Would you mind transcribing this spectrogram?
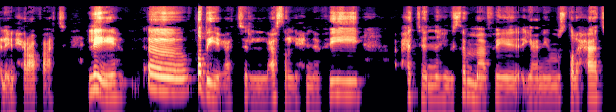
الانحرافات. ليه؟ آه، طبيعة العصر اللي إحنا فيه حتى إنه يسمى في يعني مصطلحات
